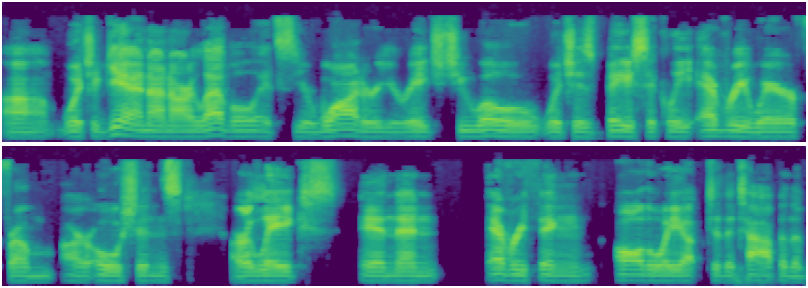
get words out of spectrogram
um, which again, on our level, it's your water, your H2O, which is basically everywhere from our oceans, our lakes, and then everything all the way up to the top of the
